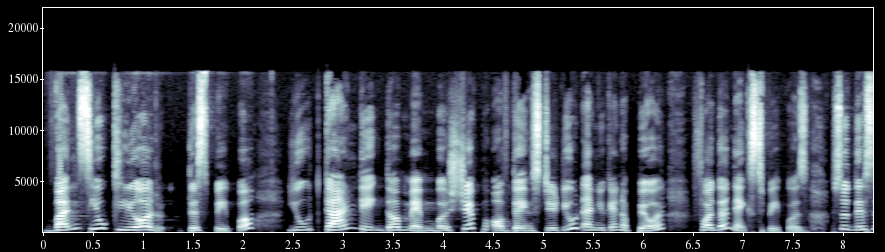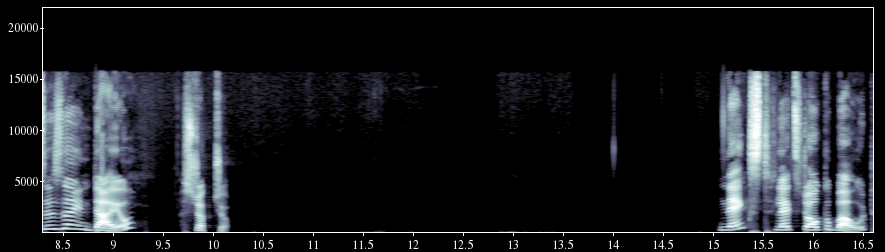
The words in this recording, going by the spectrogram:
Once you clear this paper, you can take the membership of the institute and you can appear for the next papers. So this is the entire structure. Next, let's talk about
